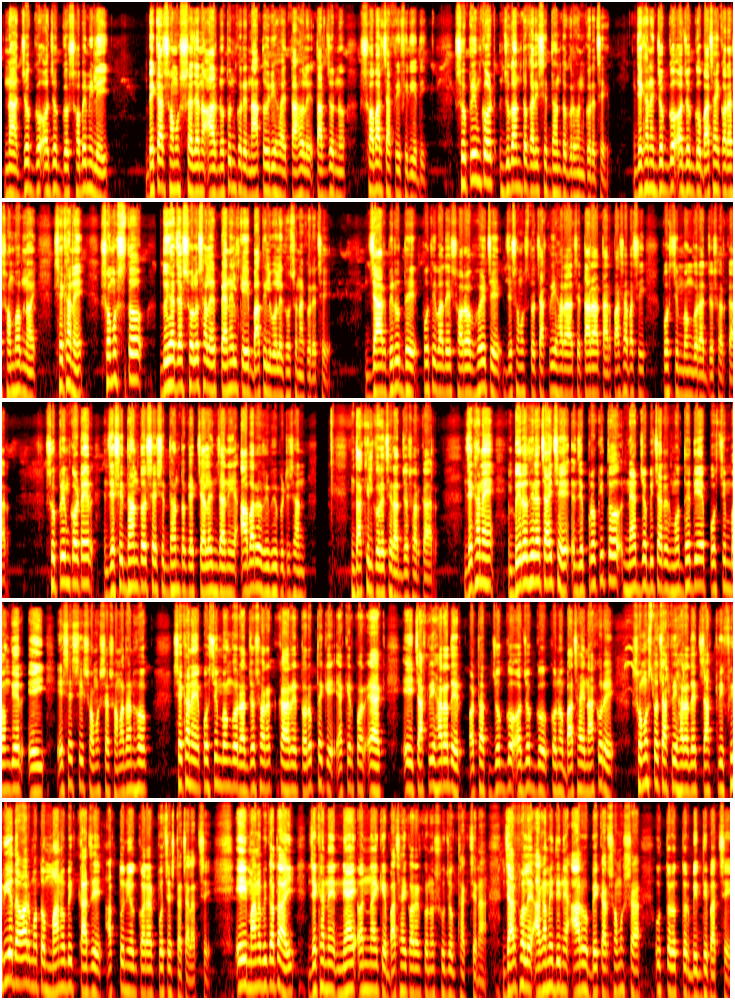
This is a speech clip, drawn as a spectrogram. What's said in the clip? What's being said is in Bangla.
না যোগ্য, অযোগ্য সবে মিলেই বেকার সমস্যা যেন আর নতুন করে না তৈরি হয়, তাহলে তার জন্য সবার চাকরি ফিরিয়ে দিক। সুপ্রিম কোর্ট যুগান্তকারী সিদ্ধান্ত গ্রহণ করেছে। যেখানে যোগ্য, অযোগ্য বাছাই করা সম্ভব নয়, সেখানে সমস্ত দুই হাজার ষোলো সালের প্যানেলকে বাতিল বলে ঘোষণা করেছে। যার বিরুদ্ধে প্রতিবাদে সরব হয়েছে যে সমস্ত চাকরিহারা আছে, তারা তার পাশাপাশি পশ্চিমবঙ্গ রাজ্য সরকার। সুপ্রিম কোর্টের যে সিদ্ধান্ত, সেই সিদ্ধান্তকে চ্যালেঞ্জ জানিয়ে আবারও রিভিউ পিটিশন দাখিল করেছে রাজ্য সরকার, যেখানে বিরোধীরা চাইছে যে প্রকৃত ন্যায্য বিচারের মধ্যে দিয়ে পশ্চিমবঙ্গের এই এসএসসি সমস্যা সমাধান হোক। সেখানে পশ্চিমবঙ্গ রাজ্য সরকারের তরফ থেকে একের পর এক এই চাকরিহারাদের, অর্থাৎ যোগ্য, অযোগ্য কোনো বাছাই না করে সমস্ত চাকরিহারাদের চাকরি ফিরিয়ে দেওয়ার মতো মানবিক কাজে আত্মনিয়োগ করার প্রচেষ্টা চালাচ্ছে। এই মানবিকতায় যেখানে ন্যায় অন্যায়কে বাছাই করার কোনো সুযোগ থাকছে না, যার ফলে আগামী দিনে আরও বেকার সমস্যা উত্তরোত্তর বৃদ্ধি পাচ্ছে।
